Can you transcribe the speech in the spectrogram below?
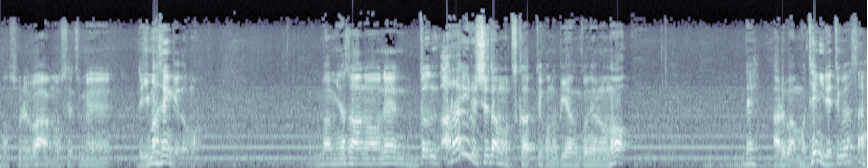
まあそれはあの説明できませんけどもまあ皆さんあのねあらゆる手段を使ってこのビアンコネロのねアルバムを手に入れてください。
